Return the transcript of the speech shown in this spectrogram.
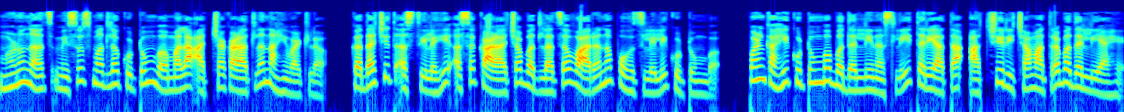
म्हणूनच मिसूसमधलं कुटुंब मला आजच्या काळातलं नाही वाटलं. कदाचित असतीलही असं काळाच्या बदलाचं वारं पोहोचलेली कुटुंब. पण काही कुटुंब बदलली नसली तरी आता आजची रिचा मात्र बदलली आहे.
